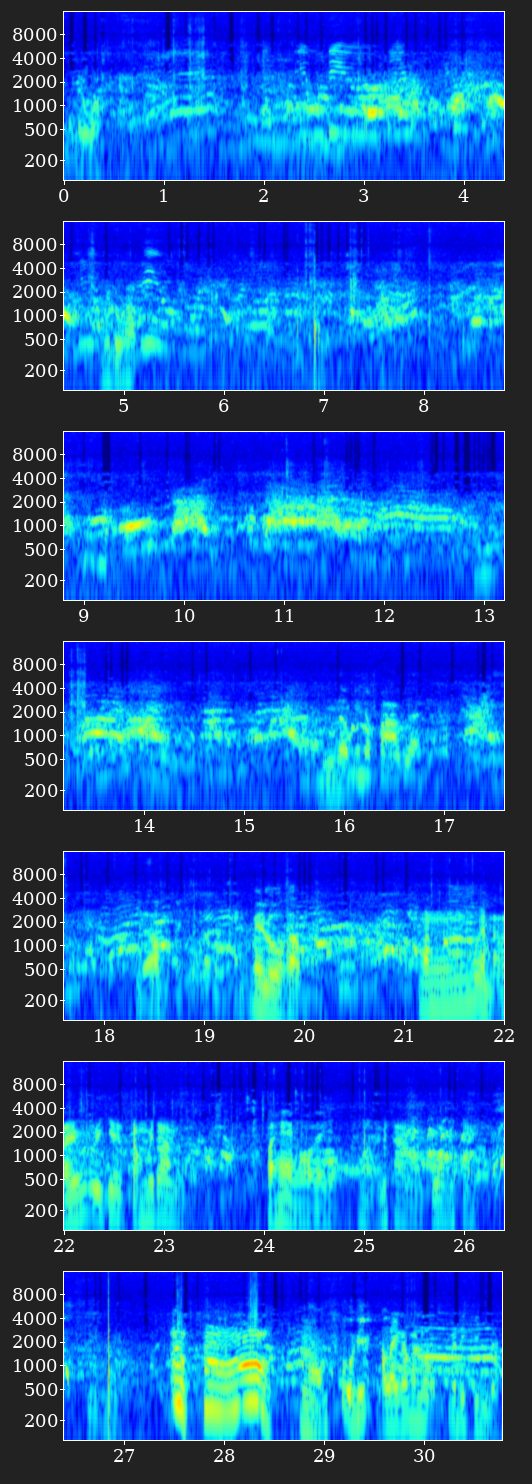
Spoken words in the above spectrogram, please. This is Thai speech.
อะไรวะไม่รู้ครับ รู้แล้วมีน้ำปลาเพื่อนกี่แล้วไม่รู้ครับมันเหมือนอะไรไม่รู้เหี้ยจำไม่ได้ปลาแห้งเขาไว้เหี้ยไม่ใช่กลัวไม่ใช่กลิ่นนี้หอมฉุยอะไรก็ไม่รู้ไม่ได้กินเลย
